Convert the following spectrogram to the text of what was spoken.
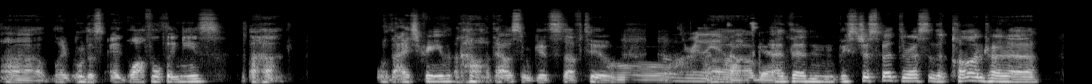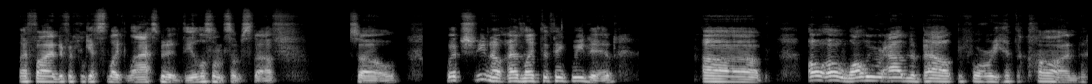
uh, like one of those egg waffle thingies, uh, huh. with ice cream. Oh, that was some good stuff too. that was really um, good. And then we just spent the rest of the con trying to I find if we can get some like last minute deals on some stuff. So, which you know, I'd like to think we did. Uh, oh, oh, while we were out and about before we hit the con,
